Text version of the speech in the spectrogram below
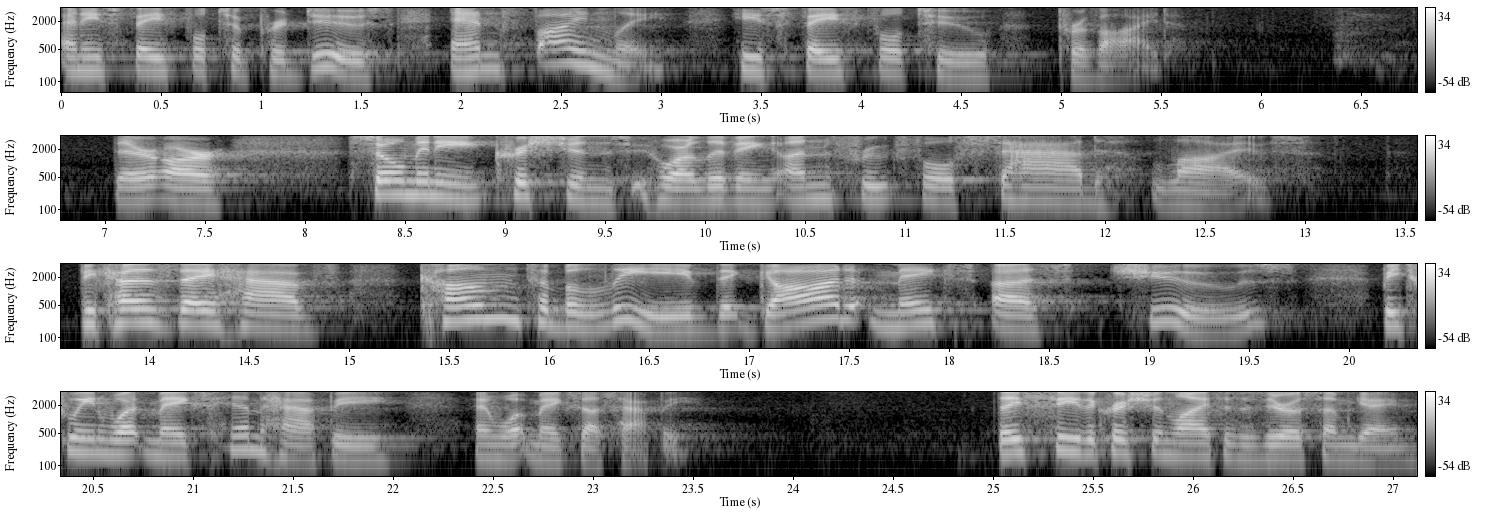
and He's faithful to produce. And finally, He's faithful to provide. There are so many Christians who are living unfruitful, sad lives because they have come to believe that God makes us choose between what makes Him happy and what makes us happy. They see the Christian life as a zero sum game.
